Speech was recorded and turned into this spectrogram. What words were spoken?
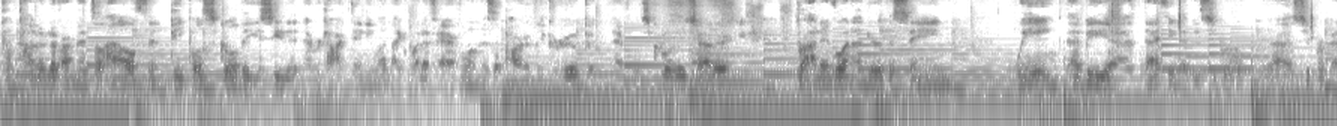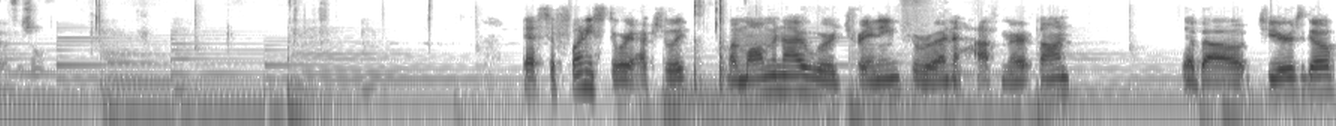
component of our mental health and people at school that you see that never talk to anyone. Like, what if everyone was a part of the group and everyone's cool with each other? And you brought everyone under the same wing. That'd be, uh, I think that'd be super, uh, super beneficial. That's a funny story actually. My mom and I were training to run a half marathon about two years ago,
